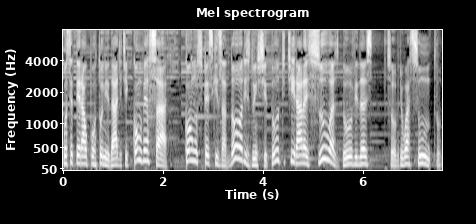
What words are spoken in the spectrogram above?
você terá a oportunidade de conversar com os pesquisadores do Instituto e tirar as suas dúvidas sobre o assunto.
